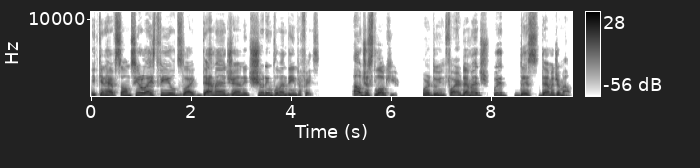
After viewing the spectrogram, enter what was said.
It can have some serialized fields like damage and it should implement the interface. I'll just log here. We're doing fire damage with this damage amount.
